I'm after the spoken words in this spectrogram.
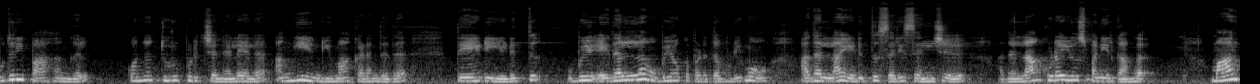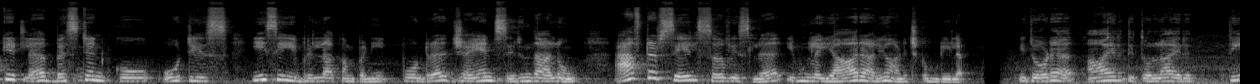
உதிரி பாகங்கள் கொஞ்சம் துருப்பிடிச்ச நிலையில அங்கேயும் இங்கேயுமா கடந்ததை தேடி எடுத்து உபயோ எதெல்லாம் உபயோகப்படுத்த முடியுமோ அதெல்லாம் எடுத்து சரி செஞ்சு அதெல்லாம் கூட யூஸ் பண்ணியிருக்காங்க. மார்க்கெட்டில் best and co Otis ECE Birla company போன்ற ஜெயண்ட்ஸ் இருந்தாலும் ஆஃப்டர் சேல்ஸ் சர்வீஸில் இவங்களை யாராலையும் அடிச்சுக்க முடியல. இதோட ஆயிரத்தி தொள்ளாயிரத்தி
